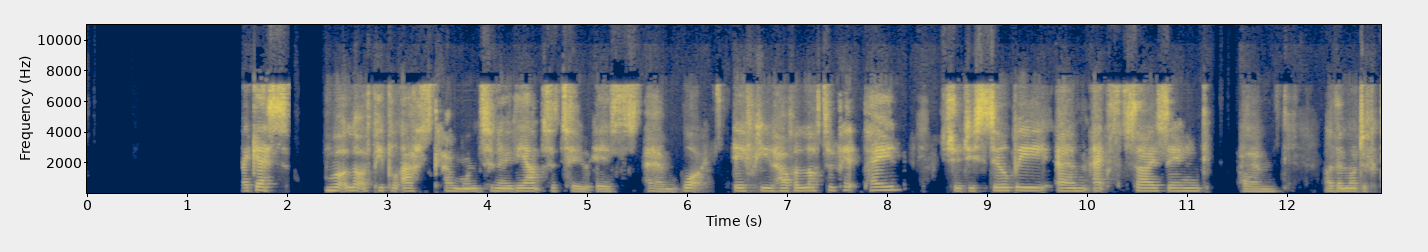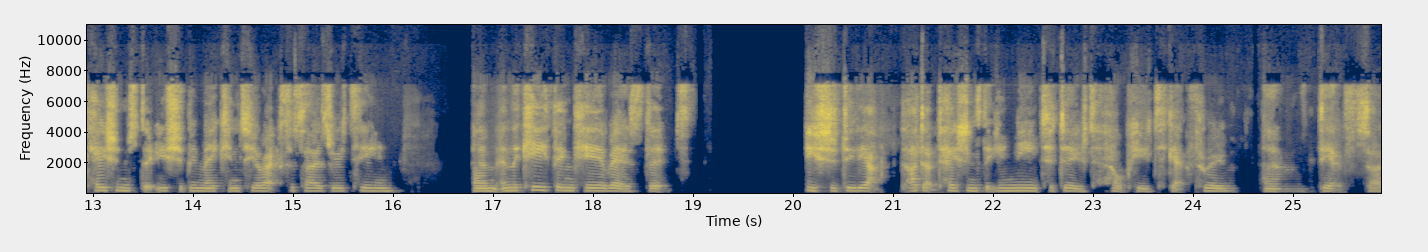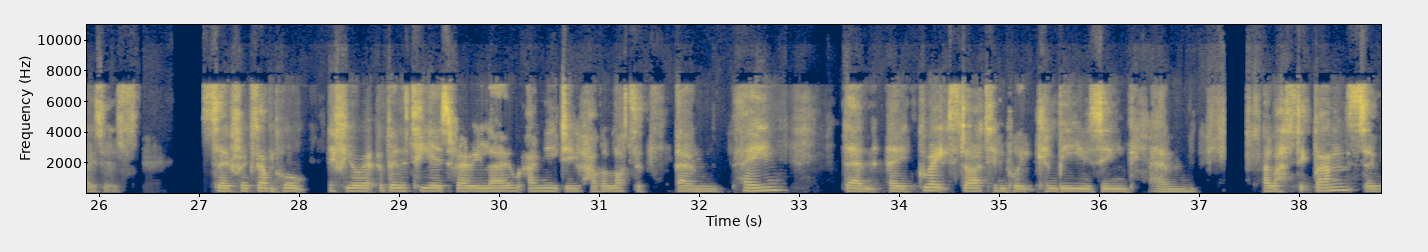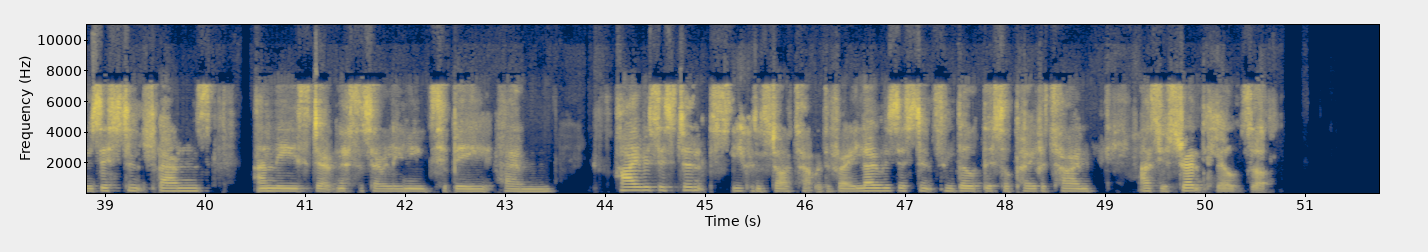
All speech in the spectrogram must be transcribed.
I guess what a lot of people ask and want to know the answer to is um, what if you have a lot of hip pain? Should you still be um, exercising? Um, are there modifications that you should be making to your exercise routine? Um, and the key thing here is that you should do the adaptations that you need to do to help you to get through um, the exercises. So, for example, if your ability is very low and you do have a lot of um, pain, then a great starting point can be using um, elastic bands, so resistance bands, and these don't necessarily need to be um, high resistance. You can start out with a very low resistance and build this up over time as your strength builds up.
